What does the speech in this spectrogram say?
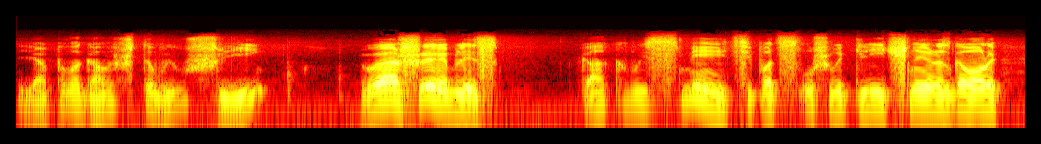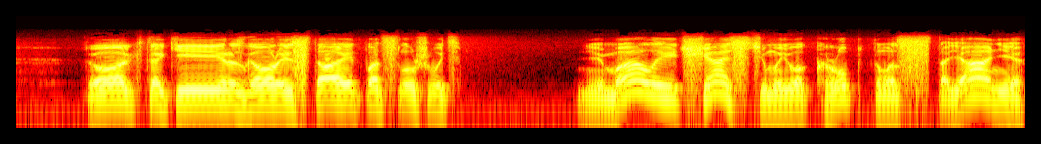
Я полагал, что вы ушли. Вы ошиблись. Как вы смеете подслушивать личные разговоры? Только такие разговоры и стоит подслушивать. Немалой частью моего крупного состояния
